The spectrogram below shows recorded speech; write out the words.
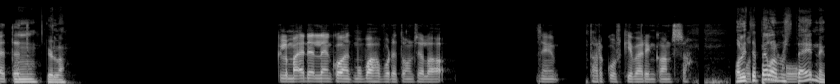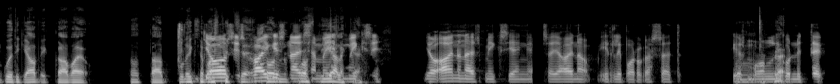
että mm, kyllä. Kyllä mä edelleen koen, että mun vahvuudet on siellä sen tarkkuuskiverin kanssa. Olitte pelannut niin kuin... sitä ennen kuitenkin avikkaa vai tota, tuliko se Joo, siis kaikissa näissä miksi, joo, aina näissä miksi ja aina Irliporkassa, että jos mm, mulla on niin nyt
